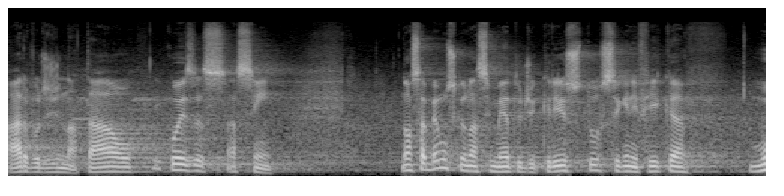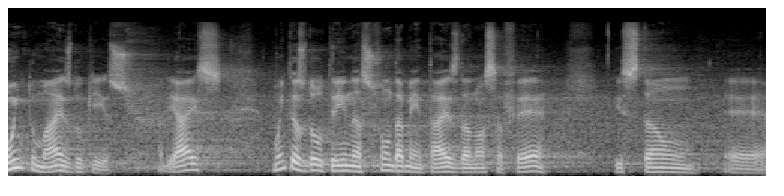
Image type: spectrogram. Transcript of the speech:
árvore de Natal e coisas assim. Nós sabemos que o nascimento de Cristo significa muito mais do que isso. Aliás, muitas doutrinas fundamentais da nossa fé estão é,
